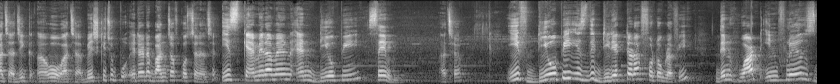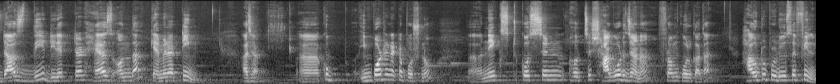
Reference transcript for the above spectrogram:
আচ্ছা জি, ও আচ্ছা বেশ কিছু এটা একটা বাঞ্চ অফ কোশ্চেন আছে। Is cameraman and DOP same আচ্ছা if DOP is the director of photography then what influence does the director has on the camera team আচ্ছা খুব ইম্পর্ট্যান্ট একটা প্রশ্ন। নেক্সট কোশ্চেন হচ্ছে Sagar Jana from Kolkata. How to produce a film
